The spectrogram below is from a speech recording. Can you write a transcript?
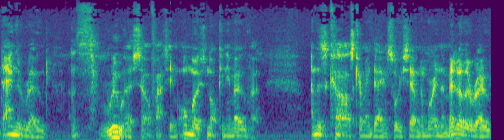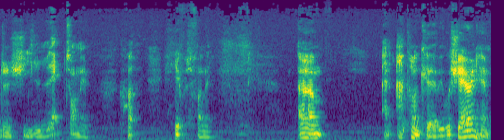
down the road and threw herself at him, almost knocking him over and there's cars coming down Soi 7 and we're in the middle of the road and she leapt on him. it was funny. Um, and Apple and Kirby were sharing him.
